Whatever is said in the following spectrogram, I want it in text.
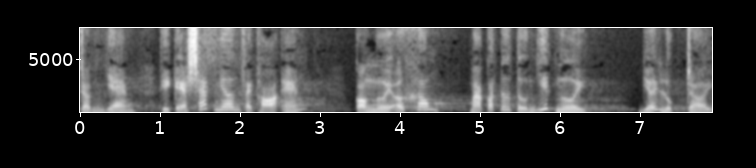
trần gian thì kẻ sát nhân phải thọ án, còn người ở không mà có tư tưởng giết người, với luật trời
